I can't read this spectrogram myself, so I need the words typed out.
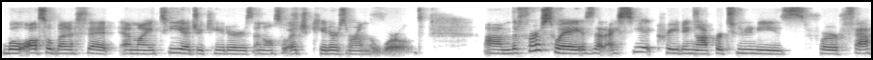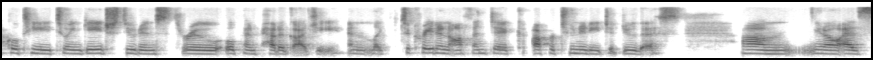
will also benefit MIT educators and also educators around the world. Um, the first way is that I see it creating opportunities for faculty to engage students through open pedagogy and like to create an authentic opportunity to do this. Um, you know, as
